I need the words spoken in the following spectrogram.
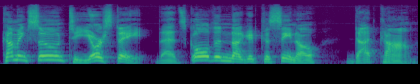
Coming soon to your state. That's GoldenNuggetCasino.com.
